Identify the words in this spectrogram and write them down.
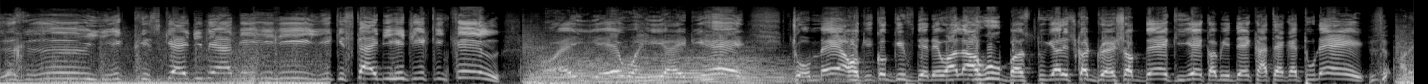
ये किसकी आईडी में आ गई ये किसका आईडी है? जी किंकल ये वही आईडी है। जो मैं हॉकी को गिफ्ट देने वाला हूँ। बस तू यार इसका ड्रेसअप देख। ये कभी देखा था क्या तूने? अरे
